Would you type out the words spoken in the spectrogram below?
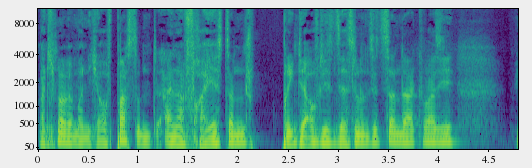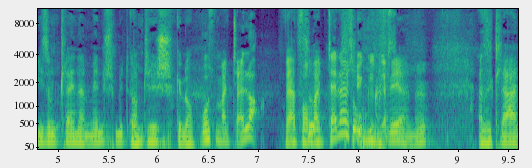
manchmal, wenn man nicht aufpasst und einer frei ist, dann springt er auf diesen Sessel und sitzt dann da quasi wie so ein kleiner Mensch mit am Tisch. Genau. Wo ist mein Teller? Wer hat von so, meinem Teller so gegessen? ungefähr, ne? Also klar,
